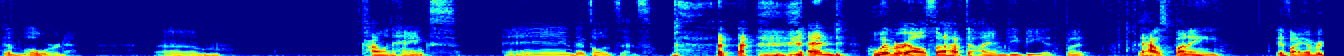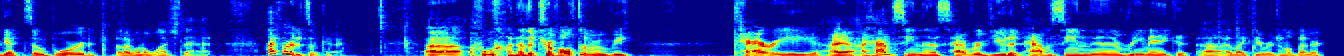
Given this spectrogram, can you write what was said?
Good lord. Um, Colin Hanks. And that's all it says. and whoever else, I'll have to IMDb it. But The House Bunny, if I ever get so bored that I want to watch that. I've heard it's okay. Uh, whew, another Travolta movie. Carrie. I, I have seen this, have reviewed it, have seen the remake. Uh, I like the original better.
